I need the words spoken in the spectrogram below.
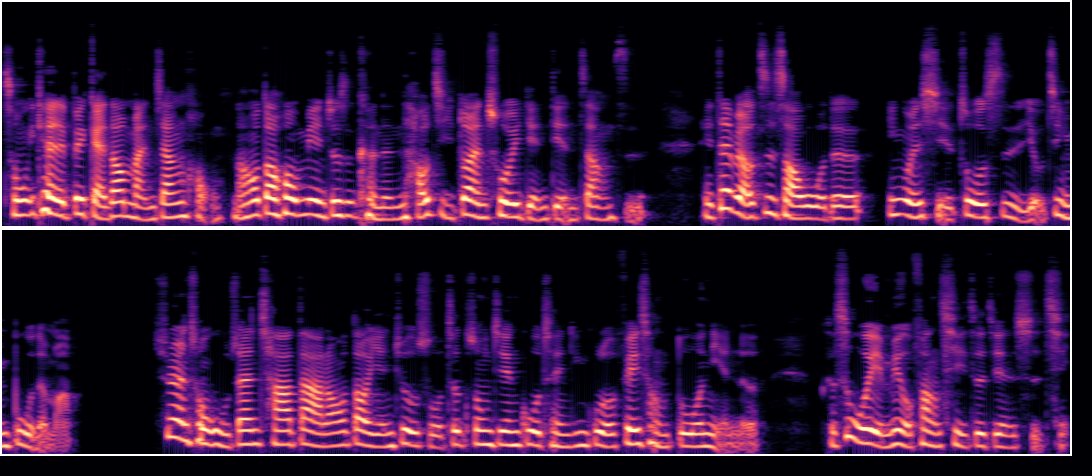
从一开始被改到满江红，然后到后面就是可能好几段错一点点这样子，也代表至少我的英文写作是有进步的嘛。虽然从五专插大，然后到研究所，这中间过程已经过了非常多年了。可是我也没有放弃这件事情，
